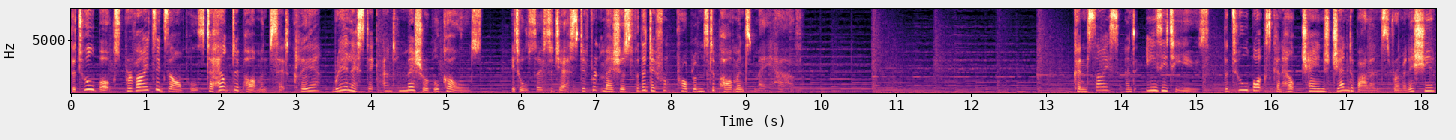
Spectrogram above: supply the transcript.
The toolbox provides examples to help departments set clear, realistic and measurable goals. It also suggests different measures for the different problems departments may have. Concise and easy to use, the toolbox can help change gender balance from an issue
